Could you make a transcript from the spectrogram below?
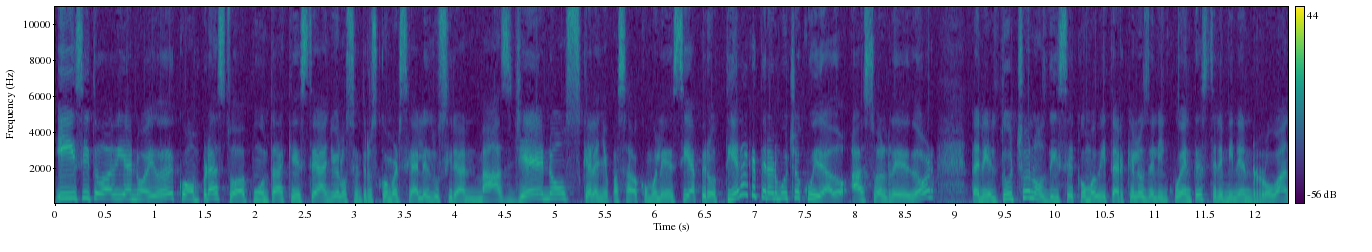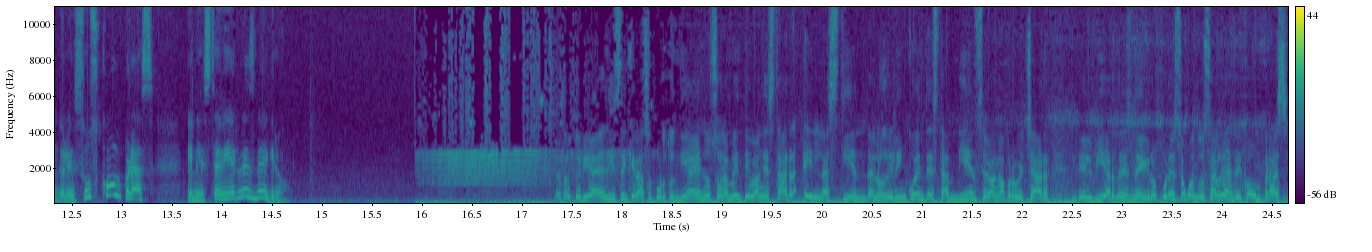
Y si todavía no ha ido de compras, todo apunta a que este año los centros comerciales lucirán más llenos que el año pasado, como le decía, pero tiene que tener mucho cuidado a su alrededor. Daniel Tucho nos dice cómo evitar que los delincuentes terminen robándole sus compras en este Viernes Negro. Las autoridades dicen que las oportunidades no solamente van a estar en las tiendas, los delincuentes también se van a aprovechar del viernes negro. Por eso cuando salgas de compras,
